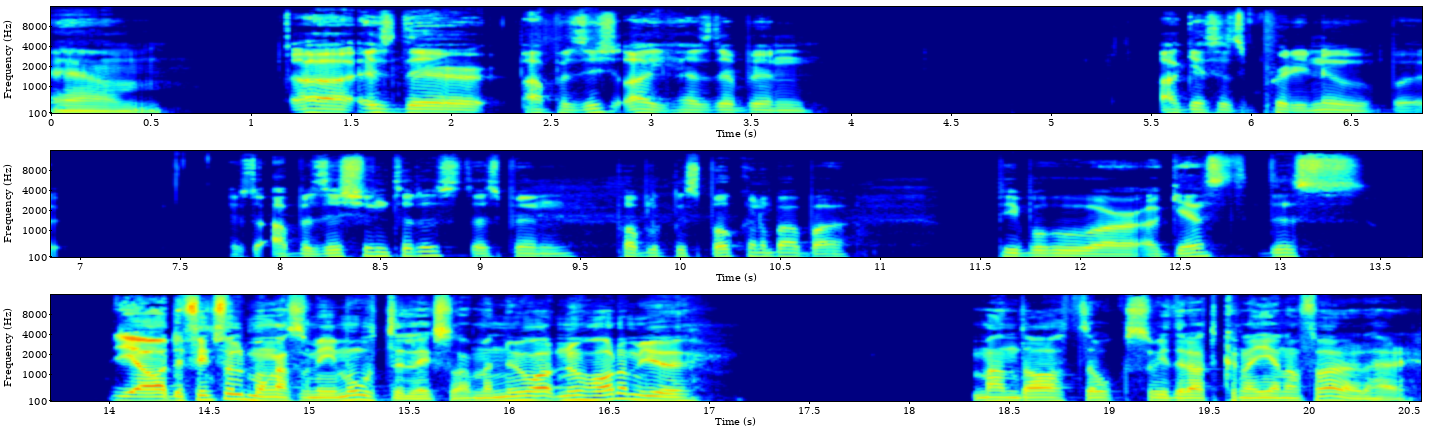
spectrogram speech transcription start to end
Ehm, Uh, is there opposition? Like, has there been? I guess it's pretty new, but is there opposition to this that's been publicly spoken about by people who are against this? Ja, det finns väl många som är emot det, liksom. men nu har, nu har de ju mandat och så vidare att kunna genomföra det här.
